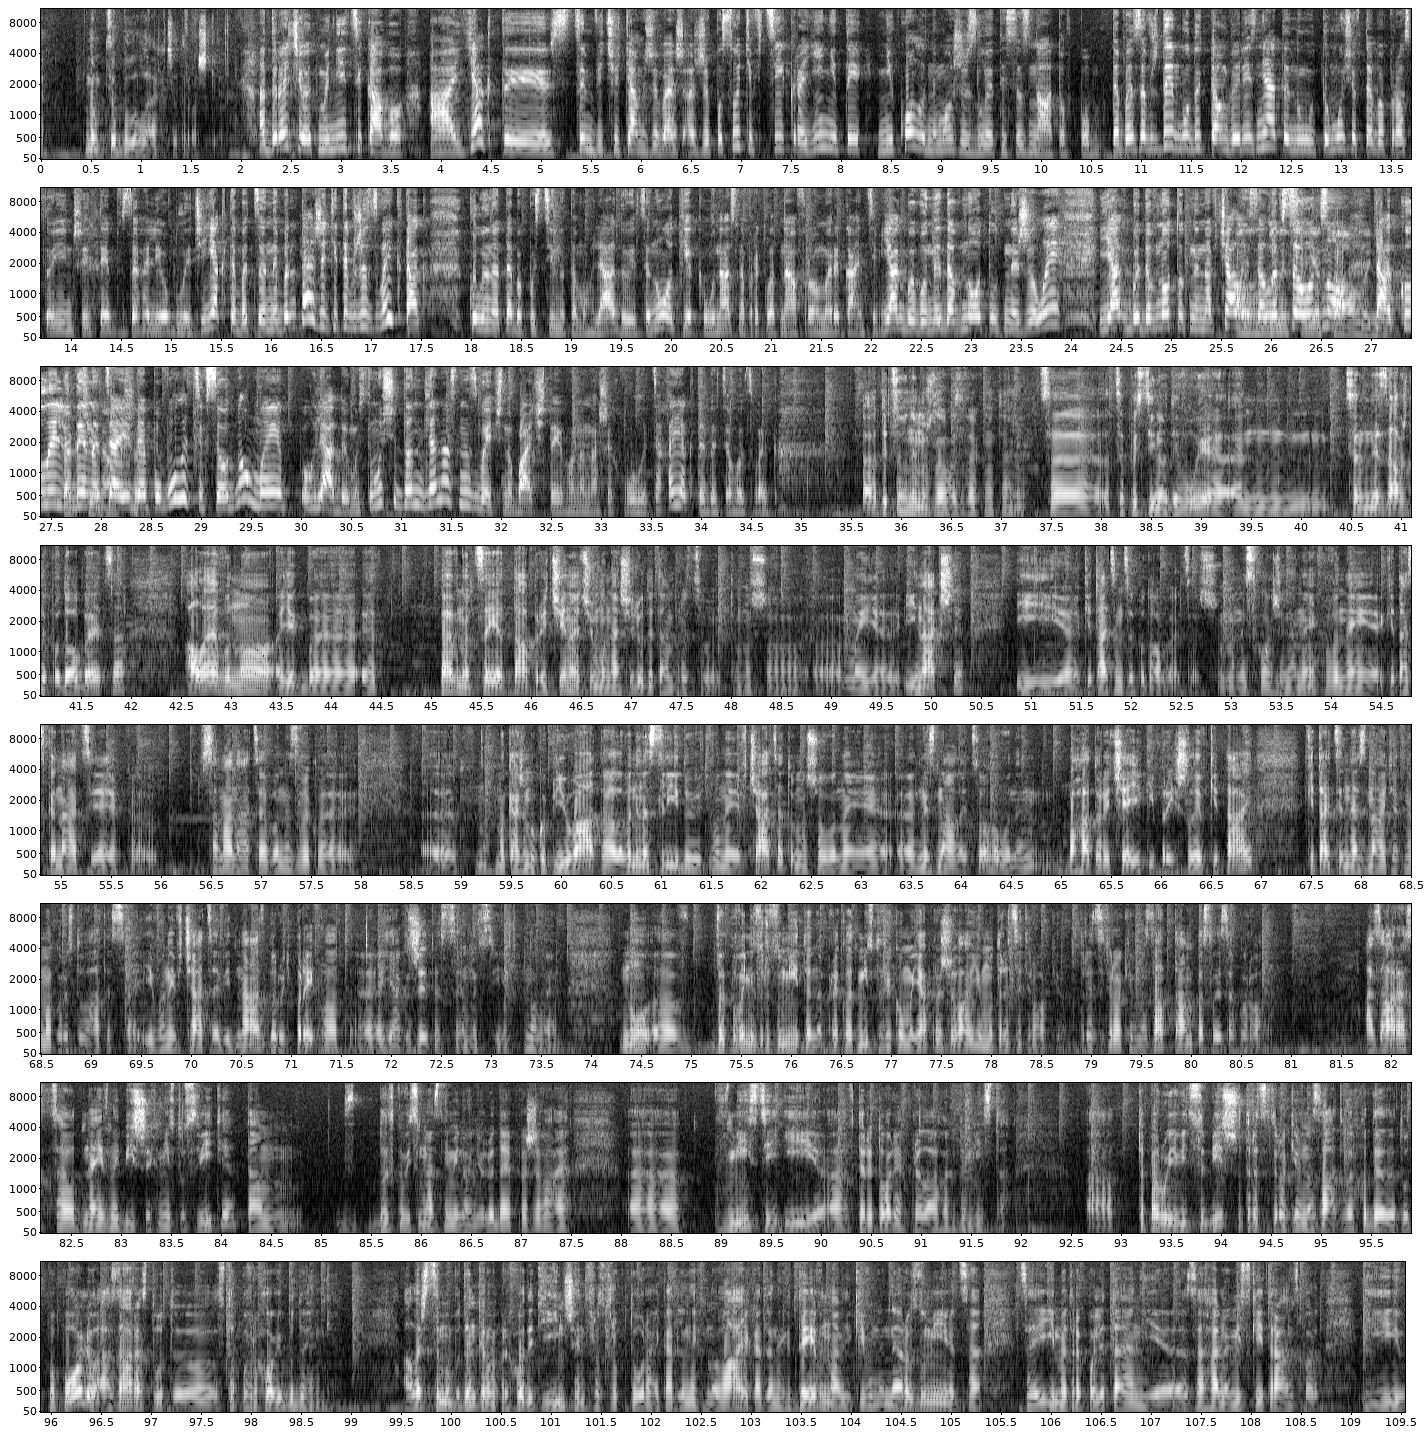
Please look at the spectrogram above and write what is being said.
Ну, це було легше трошки. А до речі, от мені цікаво, а як ти з цим відчуттям живеш? Адже по суті в цій країні ти ніколи не можеш злитися з натовпом. Тебе завжди будуть там вирізняти, ну тому що в тебе просто інший тип взагалі обличчя. Як тебе це не бентежить? І ти вже звик так, коли на тебе постійно там оглядуються. Ну от як у нас, наприклад, на афроамериканців. Як би вони давно тут не жили, як би давно тут не навчались, Але але, все одно ставлення, так, коли так людина ця йде по вулиці, все одно ми оглядуємось, тому що для нас незвично бачити його на наших вулицях. А як ти до цього звик? До цього неможливо звикнути. Це, це постійно дивує, е, це не завжди подобається. Але воно якби. е, Певно, це є та причина, чому наші люди там працюють, тому що е, ми є інакші, і китайцям це подобається, що ми не схожі на них. Вони китайська нація, як сама нація, вони звикли ну, ми кажемо копіювати, але вони наслідують, вони вчаться, тому що вони е, не знали цього. Вони багато речей, які прийшли в Китай. Китайці не знають, як ними користуватися, і вони вчаться від нас, беруть приклад, е, як жити з цим усім новим. Ну, е, ви повинні зрозуміти, наприклад, місто, в якому я проживаю, йому 30 років. 30 років назад там паслися корови. А зараз це одне із найбільших міст у світі. Там близько 18 мільйонів людей проживає е, в місті і е, в територіях прилеглих до міста. Е, тепер уявіть собі, що 30 років назад ви ходили тут по полю, а зараз тут е, 100-поверхові будинки. Але ж з цими будинками приходить і інша інфраструктура, яка для них нова, яка для них дивна, в якій вони не розуміються. Це і метрополітен, і е, загальноміський транспорт, і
